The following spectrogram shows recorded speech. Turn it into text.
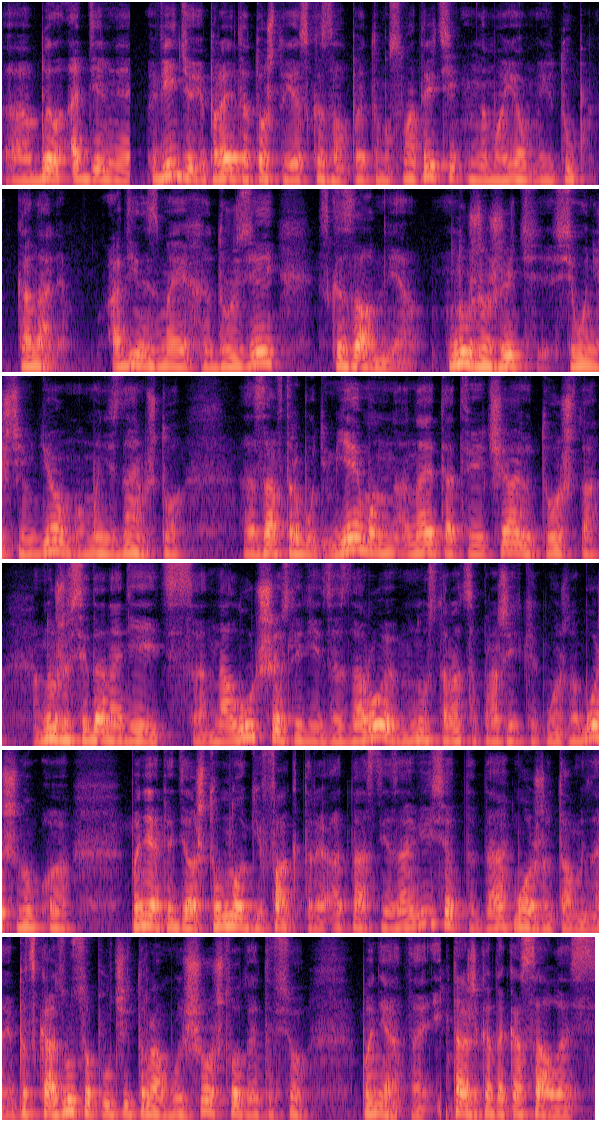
было отдельное видео и про это то, что я сказал. Поэтому смотрите на моем YouTube канале. Один из моих друзей сказал мне, нужно жить сегодняшним днем, мы не знаем, что завтра будем. Я ему на это отвечаю то, что нужно всегда надеяться на лучшее, следить за здоровьем, ну, стараться прожить как можно больше. Ну, э, понятное дело, что многие факторы от нас не зависят, да, может там, не знаю, подскользнуться, получить травму, еще что-то, это все понятно. И также, когда касалось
